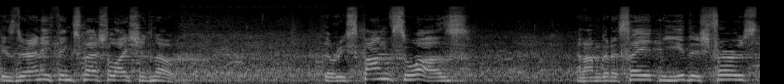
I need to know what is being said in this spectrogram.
Is there anything special I should know? The response was, and I'm going to say it in Yiddish first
